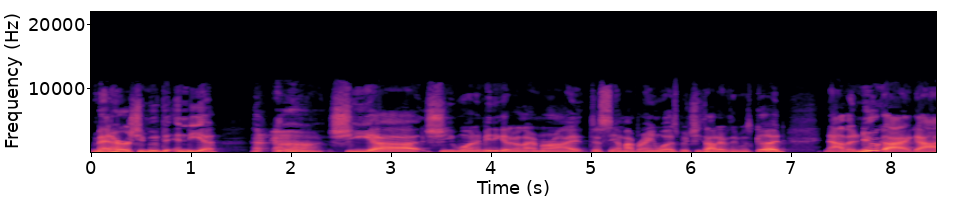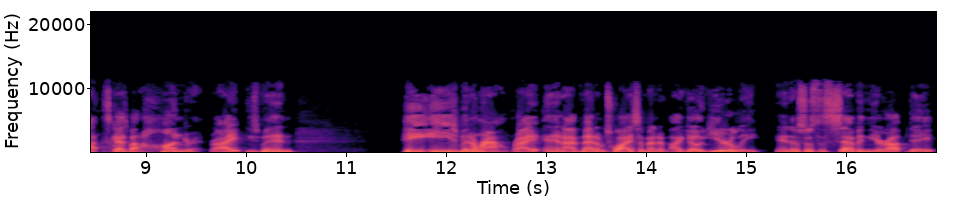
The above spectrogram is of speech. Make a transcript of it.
met her. She moved to India. she uh she wanted me to get another MRI to see how my brain was, but she thought everything was good. Now the new guy I got, this guy's about 100, right? He's been he he's been around, right? And I've met him twice. I met him. I go yearly, and this was the seven year update.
